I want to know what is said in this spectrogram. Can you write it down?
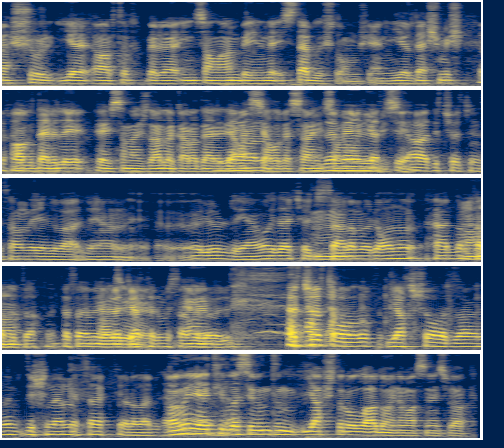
məşhur yer artıq belə insanların beynində established olmuş, yəni yerləşmiş ağdərili personajlar da qara dərili, Yəni, asiyalı və sair insanlar Revenlet bilsin. adi kök insan deyildi vardı. Yəni ölürdü. Yəni o qədər kökçü Mhm. adam ölü. Onu hərdən tapacaqlar. Təsəvvür elə gətirmisən yəni, ölü. Kök olub yaxşı olacağını düşünən neçə aktyor ola bilər. Ona Yəni, görə Tilda Swinton yaşlı rollarda oynamasını heç vaxt.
